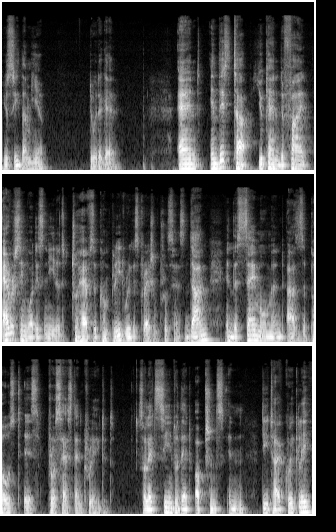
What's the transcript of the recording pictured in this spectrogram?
You see them here. Do it again. And in this tab, you can define everything what is needed to have the complete registration process done in the same moment as the post is processed and created. So let's see into that options in detail quickly.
